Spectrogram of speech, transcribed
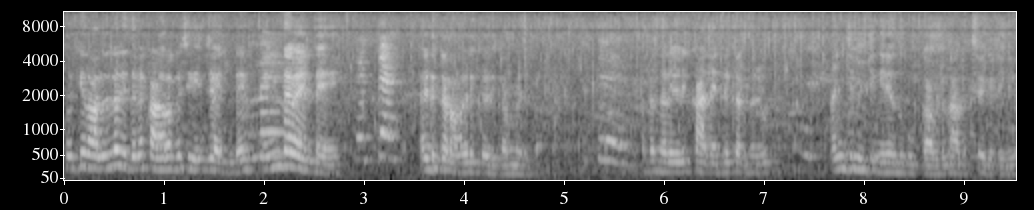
നോക്കി നല്ല രീതിയിൽ കളറൊക്കെ ചേഞ്ച് ആയിട്ടുണ്ട്. എന്താ വേണ്ടേ? എടുക്കണോ? എടുക്കാം എടുക്കാം എടുക്കാം. അപ്പൊ എന്തായാലും ഒരു കനലിൽ കിടന്നൊരു അഞ്ച് മിനിറ്റ് ഇങ്ങനെ ഒന്ന് കുക്ക് അവിടെ നിന്ന് അടച്ചു വെക്കട്ടെ ഇനി.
